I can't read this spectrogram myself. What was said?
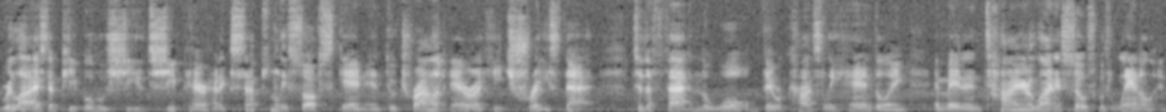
realized that people who sheathed sheep hair had exceptionally soft skin, and through trial and error, he traced that to the fat in the wool they were constantly handling and made an entire line of soaps with lanolin.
